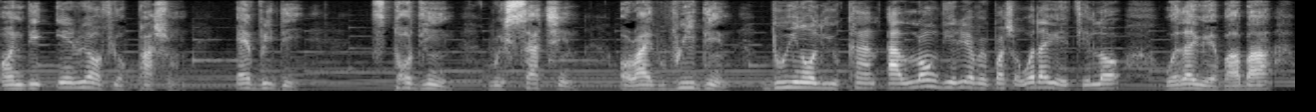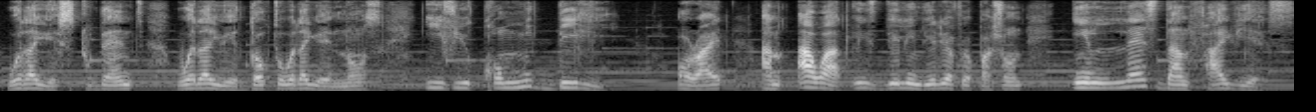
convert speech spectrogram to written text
on the area of your passion every day, studying, researching, all right, reading, doing all you can along the area of your passion, whether you're a tailor, whether you're a barber, whether you're a student, whether you're a doctor, whether you're a nurse, if you commit daily, all right, an hour at least daily in the area of your passion, in less than five years,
